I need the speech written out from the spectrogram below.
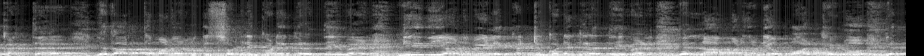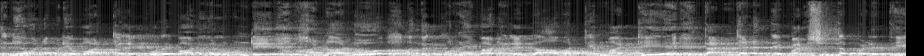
கர்த்தர் யதார்த்தமான நமக்கு சொல்லிக் கொடுக்கிற தேவன் நீதியானவைகளை கற்றுக் கொடுக்கிற தேவன் எல்லா மனிதனுடைய வாழ்க்கையிலோ எத்தனையோ நம்ம நம்முடைய வாழ்க்கையில குறைபாடுகள் உண்டு. ஆனாலோ அந்த குறைபாடுகள் எல்லாவற்றையும் மாற்றி தன் ஜனத்தை பரிசுத்தப்படுத்தி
